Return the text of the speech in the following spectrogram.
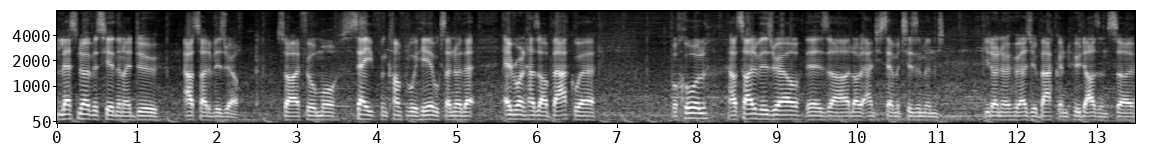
less nervous here than I do outside of Israel, so I feel more safe and comfortable here because I know that everyone has our back. Where Bechul, outside of Israel, there's a lot of anti-Semitism and you don't know who has your back and who doesn't. So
